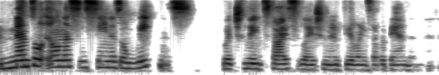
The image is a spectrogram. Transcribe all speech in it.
And mental illness is seen as a weakness, which leads to isolation and feelings of abandonment.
